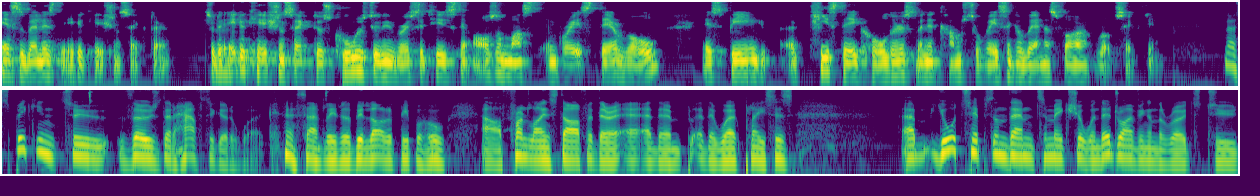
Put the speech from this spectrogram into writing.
as well as the education sector. So the education sector, schools, universities, they also must embrace their role as being uh, key stakeholders when it comes to raising awareness for road safety. Now, speaking to those that have to go to work, sadly, there'll be a lot of people who are frontline staff at their at their at their workplaces. Um, your tips on them to make sure when they're driving on the roads to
